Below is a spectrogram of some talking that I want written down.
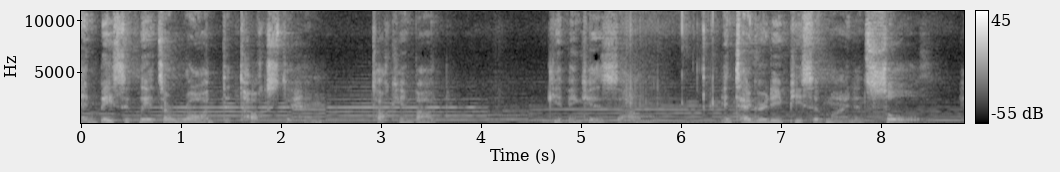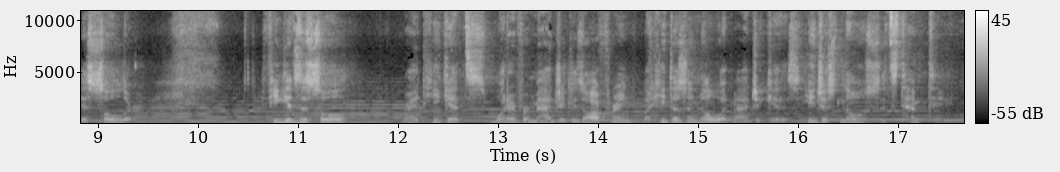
And basically, it's a rod that talks to him, talking about giving his um, integrity, peace of mind, and soul, his solar. If he gives his soul, right, he gets whatever magic is offering, but he doesn't know what magic is. He just knows it's tempting.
